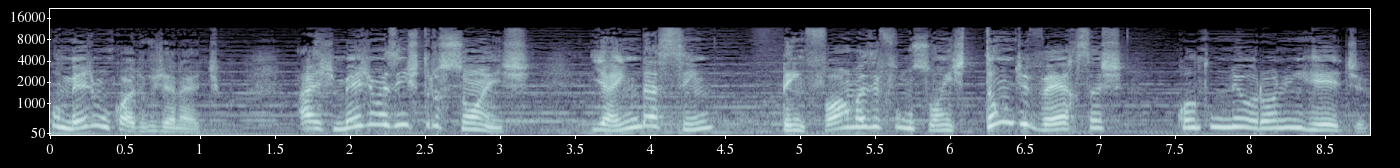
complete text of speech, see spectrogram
o mesmo código genético, as mesmas instruções, e ainda assim têm formas e funções tão diversas quanto um neurônio em rede,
